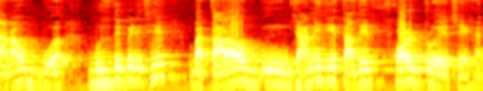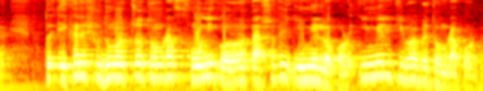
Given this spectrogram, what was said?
তারাও বুঝতে পেরেছে বা তারাও জানে যে তাদের ফল্ট রয়েছে এখানে। তো এখানে শুধুমাত্র তোমরা ফোনই করো না, তার সাথে ইমেলও করো। ইমেল কীভাবে তোমরা করবে?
